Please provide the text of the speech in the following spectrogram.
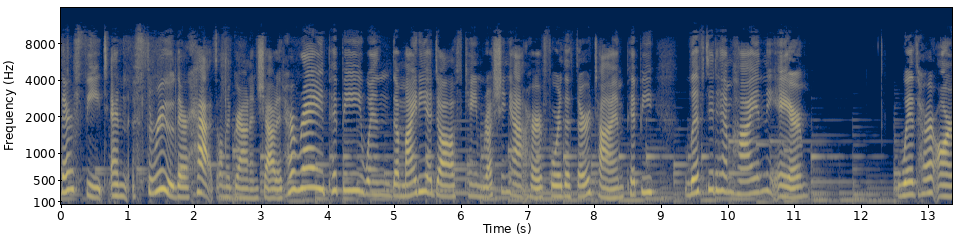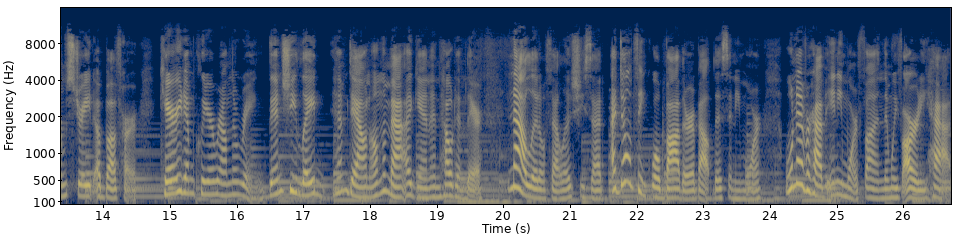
their feet and threw their hats on the ground and shouted, Hooray, Pippi! When the mighty Adolf came rushing at her for the third time, Pippi lifted him high in the air with her arms straight above her, carried him clear around the ring. Then she laid him down on the mat again and held him there. Now, little fellow, she said, I don't think we'll bother about this any more. We'll never have any more fun than we've already had.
